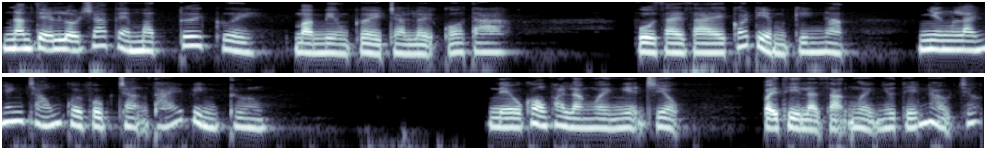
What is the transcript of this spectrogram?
Nam tuệ lộ ra vẻ mặt tươi cười mà mỉm cười trả lời cô ta. Vô dài dài có điểm kinh ngạc, nhưng là nhanh chóng khôi phục trạng thái bình thường. Nếu không phải là người nghiện rượu, vậy thì là dạng người như thế nào chứ?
